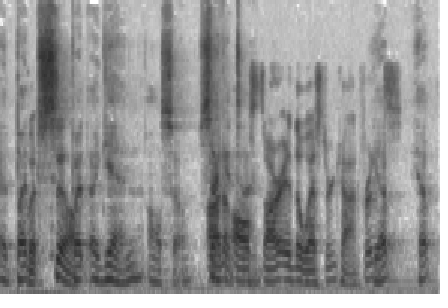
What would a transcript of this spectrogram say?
Uh, but, but still, but again, also second All Star in the Western Conference. Yep, yep.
